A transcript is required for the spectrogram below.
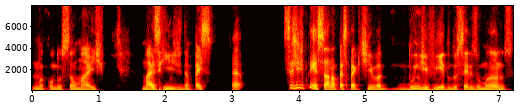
uma condução mais, mais rígida. Mas é, se a gente pensar na perspectiva do indivíduo, dos seres humanos,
